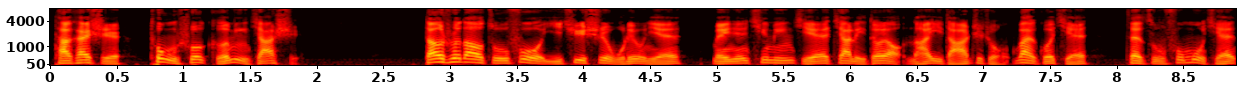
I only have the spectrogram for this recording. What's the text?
他开始痛说革命家史。当说到祖父已去世五六年，每年清明节家里都要拿一沓这种外国钱在祖父墓前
